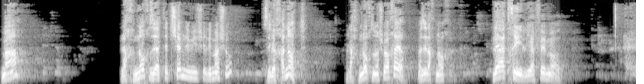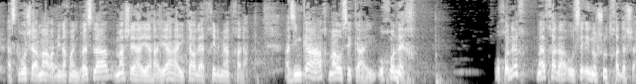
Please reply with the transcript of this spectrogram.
מה? לחנוך זה לתת שם למשהו? זה לכנות. לחנוך זה משהו אחר. מה זה לחנוך? להתחיל, יפה מאוד. אז כמו שאמר רבי נחמן ברסלב, מה שהיה היה, העיקר להתחיל מההתחלה. אז אם כך, מה עושה קין? הוא חונך. הוא חונך מההתחלה, הוא עושה אנושות חדשה.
